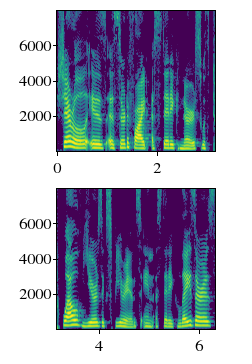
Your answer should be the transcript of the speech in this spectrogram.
Cheryl is a certified aesthetic nurse with 12 years' experience in aesthetic lasers,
